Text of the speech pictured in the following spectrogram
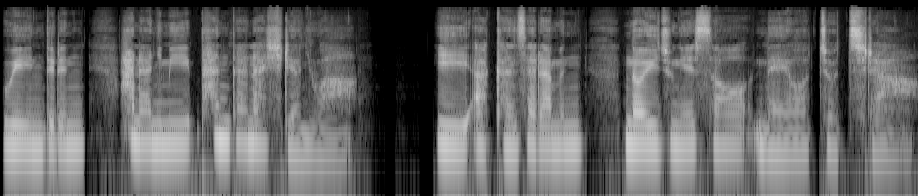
외인들은 하나님이 판단하시려니와 이 악한 사람은 너희 중에서 내어 쫓으라.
